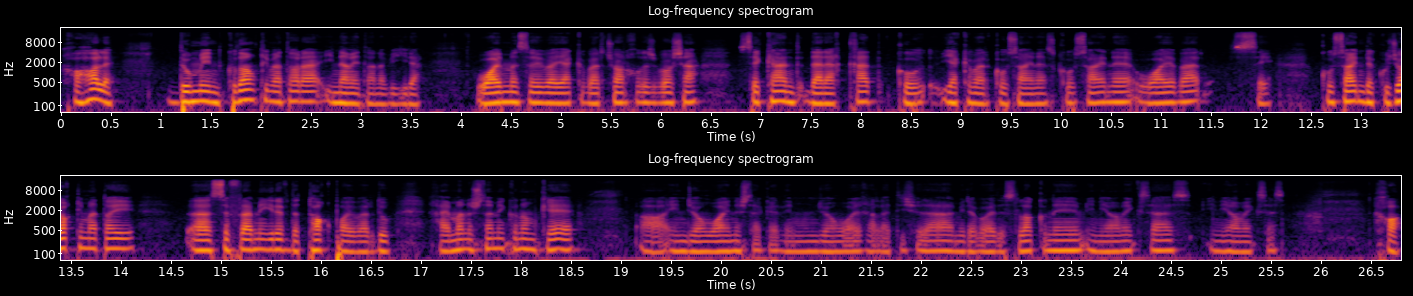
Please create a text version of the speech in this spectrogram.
خب حاله دومین کدام قیمت ها را این نمی‌تونه بگیره؟ وای مساوی به یک بر چار خودش باشه. سکند در حقیقت یک بر کوساین است. کوساین وای بر سه. کوساین در کجا قیمت های صفره می‌گرفت در تاق پای بر دو. خیلی نشته می‌کنم که اینجا وای نشته کردیم. اونجا وای غلطی شده میره باید اصلاح کنیم. اینی هم اکس است اینی هم اکس است. خواه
